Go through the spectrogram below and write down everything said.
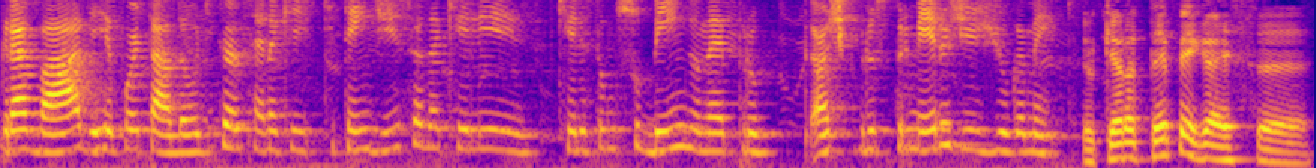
gravado e reportado. A única cena que, que tem disso é daqueles que eles estão subindo, né, pro, acho que pros primeiros dias de julgamento. Eu quero até pegar essa,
